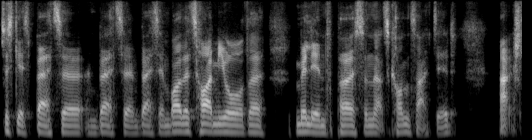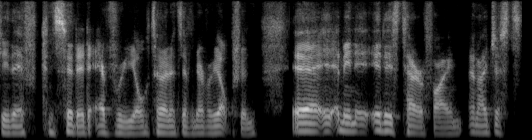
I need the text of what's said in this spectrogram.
just gets better and better and better. And by the time you're the millionth person that's contacted, actually they've considered every alternative and every option. Uh, I mean, it, it is terrifying. And I just,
